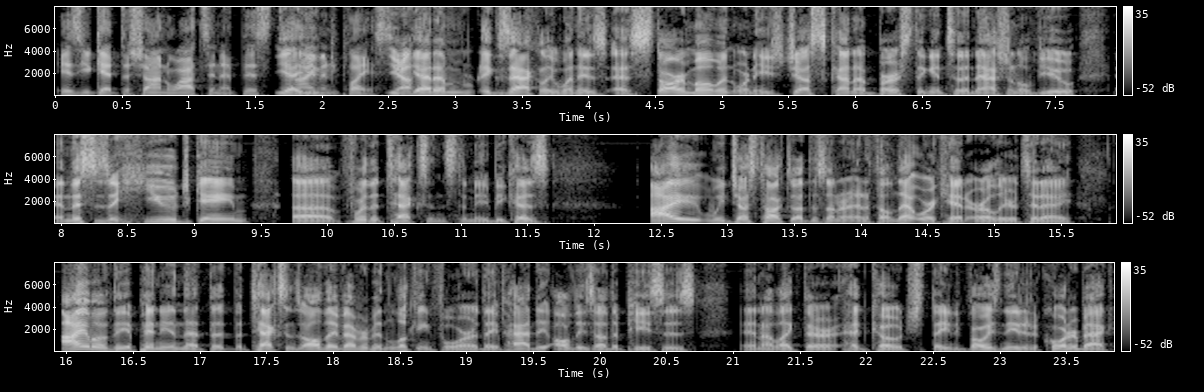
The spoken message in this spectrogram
is you get Deshaun Watson at this Yeah, time you- and place. You get him exactly when his as star moment when he's just kind of bursting into the national view, and this is a huge game uh, for the Texans to me because I we just talked about this on our NFL Network hit earlier today. I am of the opinion that the, the Texans, all they've ever been looking for, they've had the, all these other pieces, and I like their head coach. They've always needed a quarterback,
